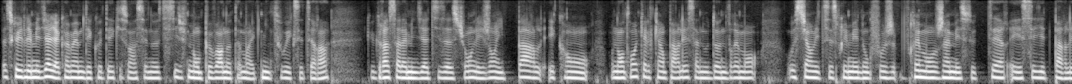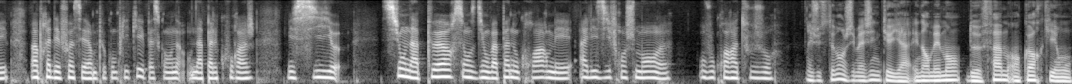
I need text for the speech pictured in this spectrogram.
parce que les médias, il y a quand même des côtés qui sont assez nocifs, mais on peut voir notamment avec MeToo, etc., que grâce à la médiatisation, les gens ils parlent et quand on, entend quelqu'un parler, ça nous donne vraiment aussi envie de s'exprimer. Donc, faut vraiment jamais se taire et essayer de parler. Après, des fois, c'est un peu compliqué parce qu'on n'a pas le courage. Mais si, euh, si on a peur, si on se dit on va pas nous croire, mais allez-y, franchement, euh, on vous croira toujours. Et justement, j'imagine qu'il y a énormément de femmes encore qui ont,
